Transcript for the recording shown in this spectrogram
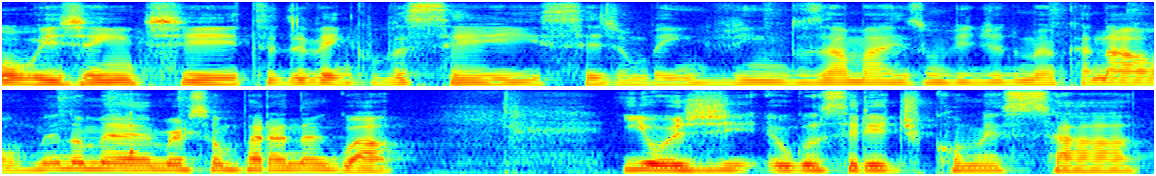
Oi gente, tudo bem com vocês? Sejam bem-vindos a mais um vídeo do meu canal. Meu nome é Emerson Paranaguá e hoje eu gostaria de começar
